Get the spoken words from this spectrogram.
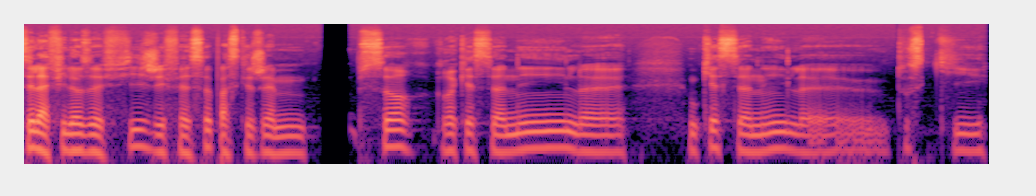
tu sais, la philosophie, j'ai fait ça parce que j'aime ça, re-questionner le, ou questionner le, tout ce qui est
